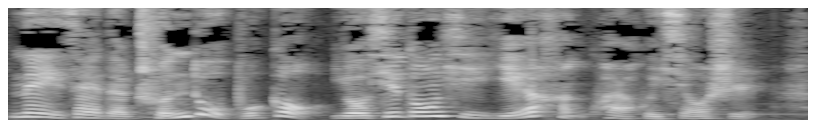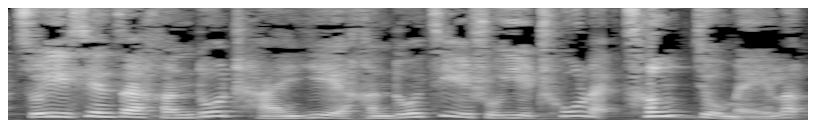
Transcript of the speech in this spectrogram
内在的纯度不够，有些东西也很快会消失。所以现在很多产业、很多技术一出来，噌就没了。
